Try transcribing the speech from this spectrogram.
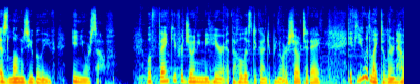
as long as you believe in yourself. Well, thank you for joining me here at the Holistic Entrepreneur Show today. If you would like to learn how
